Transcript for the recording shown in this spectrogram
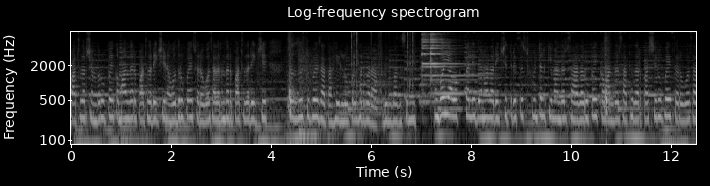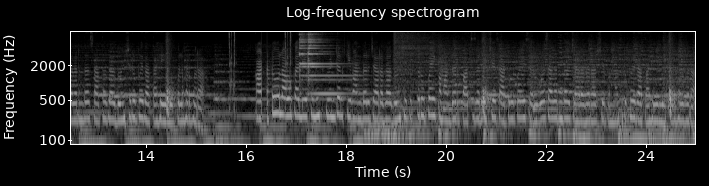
पाच हजार शंभर रुपये कमाल दर पाच हजार एकशे नव्वद रुपये सर्वसाधारण दर पाच हजार एकशे सदुसष्ट रुपये जात आहे. लोकल हरभरा पुढील बाजार समिती मुंबई अवकाली दोन हजार एकशे त्रेसष्ट क्विंटल किमान दर सहा हजार रुपये कमाल दर सात हजार पाचशे रुपये सर्वसाधारण दर सात हजार दोनशे रुपये जात आहे. लोकल हरभरा काटो अवकाली एकोणीस क्विंटल किमान दर चार हजार दोनशे सत्तर रुपये कमाल दर पाच हजार एकशे साठ रुपये सर्वसाधारण दर चार हजार आठशे पन्नास रुपये जात आहे लोकल हरभरा.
